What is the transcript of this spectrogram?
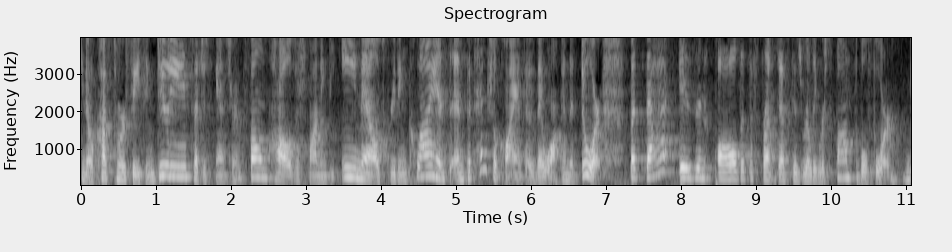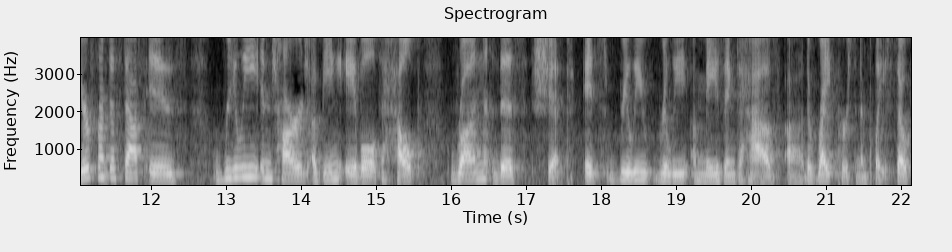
you know, customer facing duties such as answering phone calls, responding to emails, greeting clients and potential clients as they walk in the door. But that isn't all that the front desk is really responsible for. Your front desk staff is really in charge of being able to help run this ship. It's really, really amazing to have uh, the right person in place. So,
